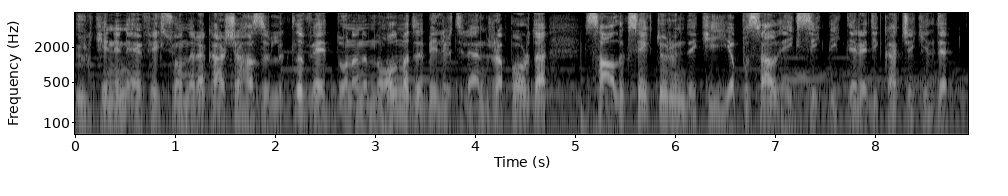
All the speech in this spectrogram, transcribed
Ülkenin enfeksiyonlara karşı hazırlıklı ve donanımlı olmadığı belirtilen raporda sağlık sektöründeki yapısal eksikliklere dikkat çekildi.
